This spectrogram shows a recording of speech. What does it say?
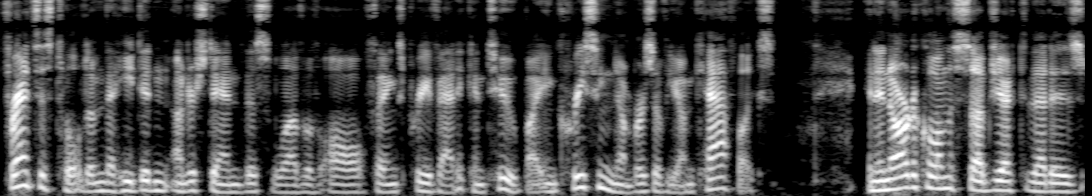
Francis told him that he didn't understand this love of all things pre Vatican II by increasing numbers of young Catholics. In an article on the subject that is,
